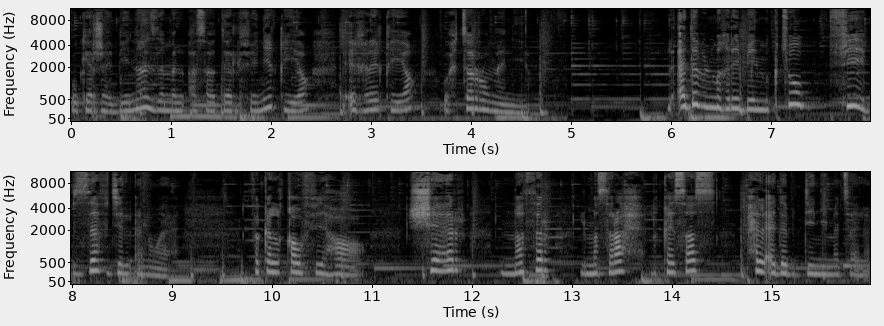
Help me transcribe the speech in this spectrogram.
وكيرجع بينا لزمن الأساطير الفينيقية الإغريقية وحتى الرومانية. الأدب المغربي المكتوب فيه بزاف ديال الأنواع فكنلقاو فيها الشعر النثر المسرح القصص بحال الأدب الديني مثلا.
